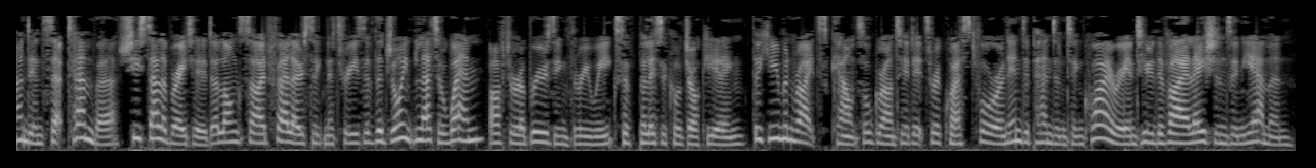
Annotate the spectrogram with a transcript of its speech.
And in September, she celebrated alongside fellow signatories of the joint letter when, after a bruising three weeks of political jockeying, the Human Rights Council granted its request for an independent inquiry into the violations in Yemen.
